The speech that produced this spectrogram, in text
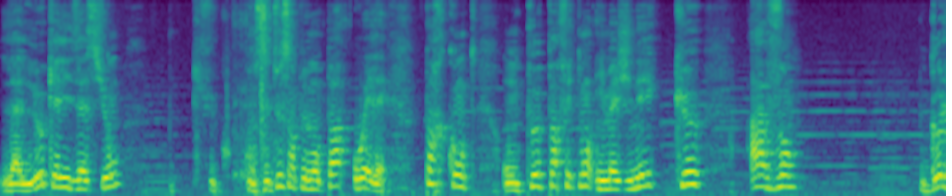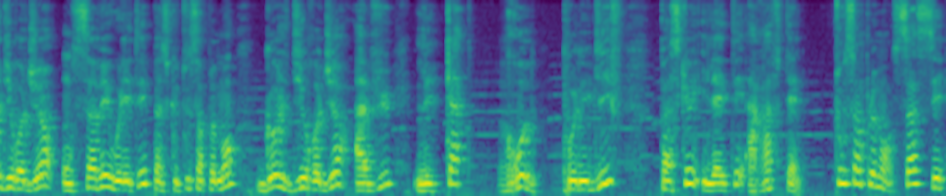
la localisation on sait tout simplement pas où elle est. Par contre, on peut parfaitement imaginer que avant Goldie Roger, on savait où elle était parce que tout simplement Goldie Roger a vu les quatre road poneglyph parce qu'il a été à Raftel. Tout simplement. Ça, c'est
